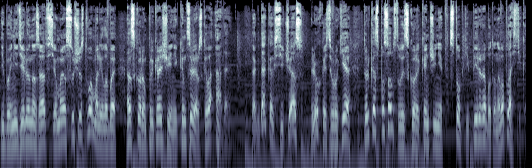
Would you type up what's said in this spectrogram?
ибо неделю назад все мое существо молило бы о скором прекращении канцелярского ада. Тогда как сейчас легкость в руке только способствует скорой кончине стопки переработанного пластика.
